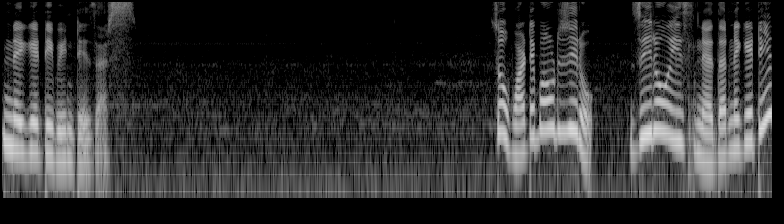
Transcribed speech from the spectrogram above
negative integers. So, what about 0? 0 is neither negative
